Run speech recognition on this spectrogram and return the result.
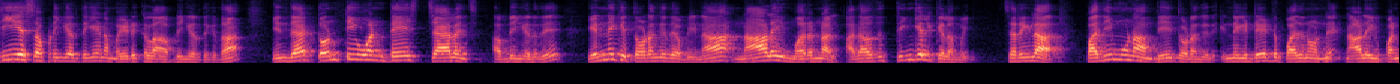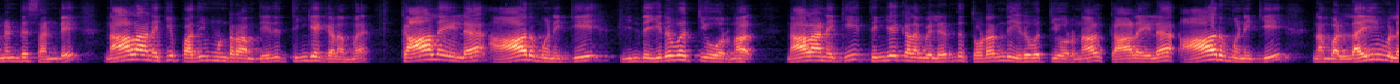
ஜிஎஸ் அப்படிங்கிறதுக்கே நம்ம எடுக்கலாம் அப்படிங்கிறதுக்கு தான் இந்த டுவெண்ட்டி ஒன் டேஸ் சேலஞ்ச் அப்படிங்கிறது என்னைக்கு தொடங்குது அப்படின்னா நாளை மறுநாள் அதாவது திங்கட்கிழமை சரிங்களா? பதிமூணாம் தேதி தொடங்குது. இன்னைக்கு டேட்டு பதினொன்று நாளைக்கு பன்னெண்டு சண்டே நாளானைக்கு பதிமூன்றாம் தேதி திங்கட்கிழமை காலையில் ஆறு மணிக்கு இந்த இருபத்தி ஒரு நாள் நாளானைக்கு திங்கட்கிழமையிலிருந்து தொடர்ந்து இருபத்தி ஒரு நாள் காலையில் ஆறு மணிக்கு நம்ம லைவ்ல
